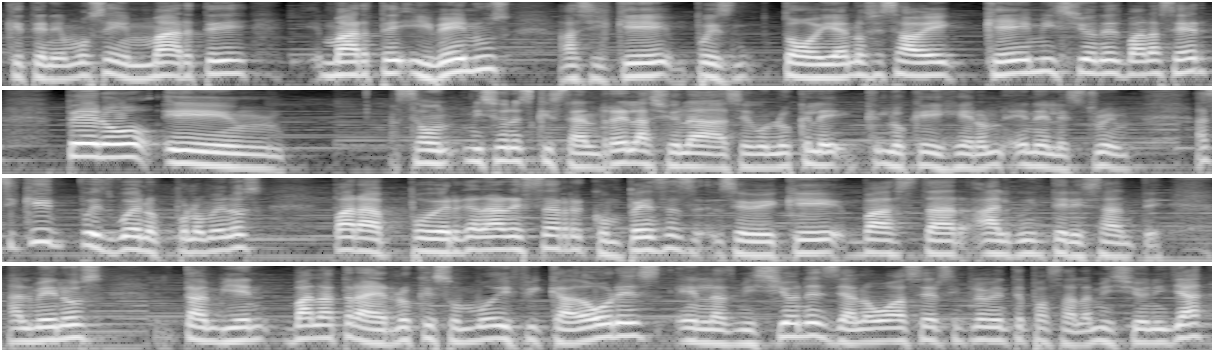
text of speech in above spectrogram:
que tenemos en Marte, Marte y Venus, así que pues todavía no se sabe qué misiones van a ser, pero em, son misiones que están relacionadas según lo que, lo que dijeron en el stream. Así que pues bueno, por lo menos para poder ganar estas recompensas se ve que va a estar algo interesante. Al menos también van a traer lo que son modificadores en las misiones, ya no va a ser simplemente pasar la misión y ya.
